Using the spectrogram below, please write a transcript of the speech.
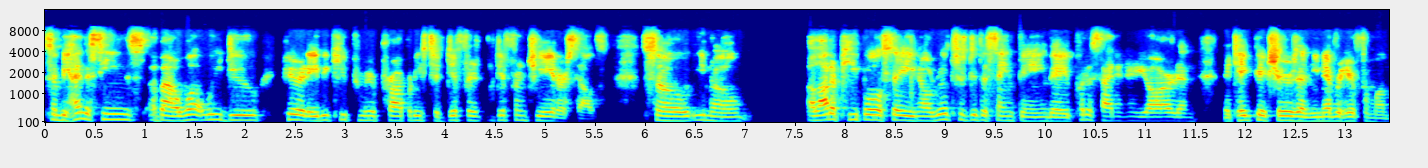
some behind the scenes about what we do here at ABQ Premier Properties to different differentiate ourselves. So, you know, a lot of people say, you know, realtors do the same thing. They put a sign in your yard and they take pictures and you never hear from them.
